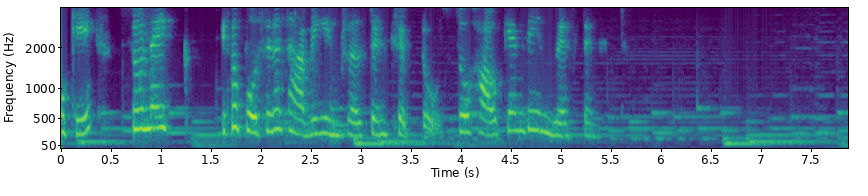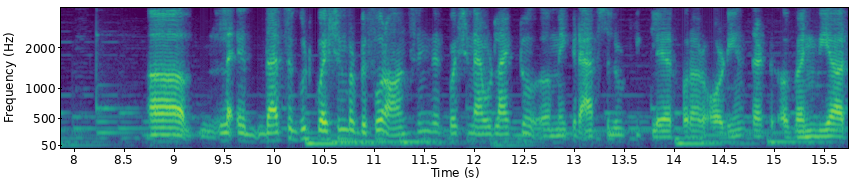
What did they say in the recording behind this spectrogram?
Okay. So like if a person is having interest in crypto so how can they invest in it uh, that's a good question but before answering that question i would like to uh, make it absolutely clear for our audience that uh, when we are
